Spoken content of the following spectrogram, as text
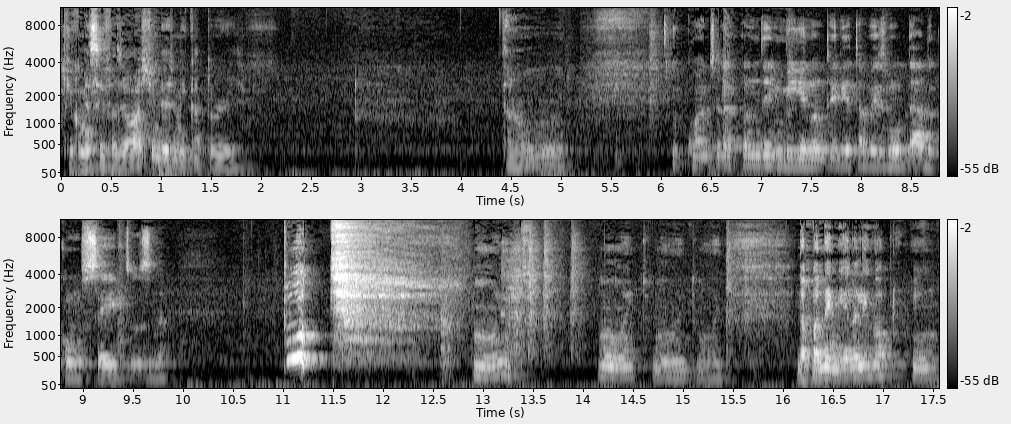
Que eu comecei a fazer osteo em 2014. Então, quanto na pandemia não teria talvez mudado conceitos, né? Putz, muito, muito, muito, muito. Na pandemia ela ligou pra mim.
